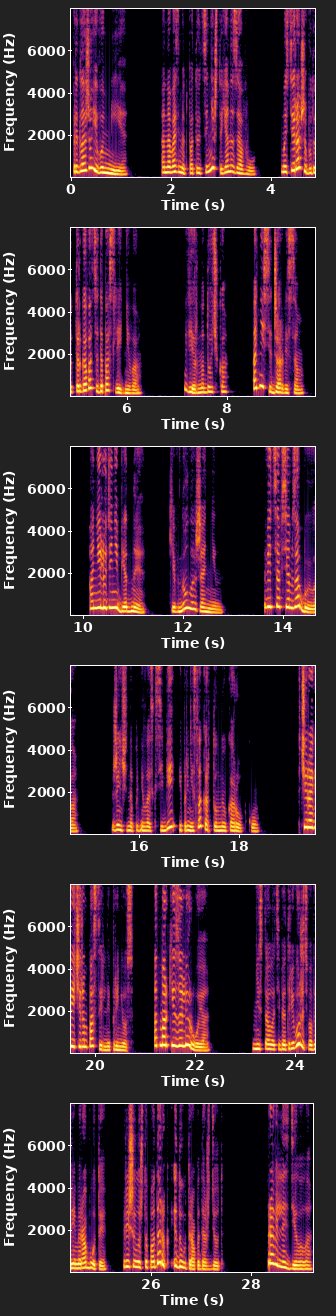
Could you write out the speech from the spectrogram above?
Предложу его Мие. Она возьмет по той цене, что я назову. Мастера же будут торговаться до последнего». «Верно, дочка. Отнеси Джарвисом. Они люди не бедные», — кивнула Жаннин. «Ведь совсем забыла». Женщина поднялась к себе и принесла картонную коробку. Вчера вечером посыльный принес. От маркиза Лероя. Не стала тебя тревожить во время работы. Решила, что подарок и до утра подождет. Правильно сделала.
